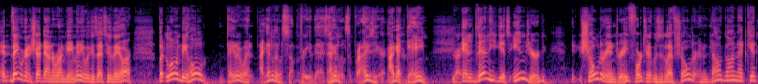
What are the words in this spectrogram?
And they were going to shut down the run game anyway because that's who they are. But lo and behold, Taylor went, I got a little something for you guys. I got a little surprise here. I got game. Right. And then he gets injured, shoulder injury. Fortunate it was his left shoulder. And doggone that kid.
